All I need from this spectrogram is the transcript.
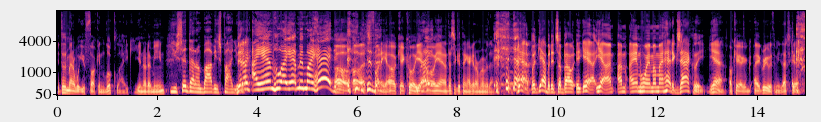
It doesn't matter what you fucking look like. You know what I mean? You said that on Bobby's pod. You Did like, I? I am who I am in my head. Oh, oh, that's funny. Okay, cool. Yeah. Right? Oh, yeah. That's a good thing. I gotta remember that. yeah, but yeah, but it's about yeah, yeah. I'm, I'm I am who I am in my head. Exactly. Yeah. Okay, I, I agree with me. That's good.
